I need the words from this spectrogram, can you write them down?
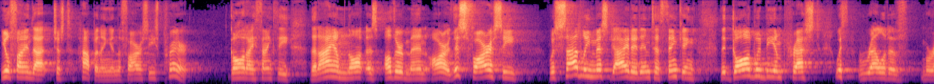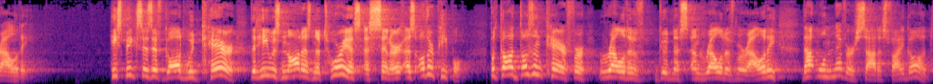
You'll find that just happening in the Pharisee's prayer. God, I thank thee that I am not as other men are. This Pharisee was sadly misguided into thinking that God would be impressed with relative morality. He speaks as if God would care that he was not as notorious a sinner as other people. But God doesn't care for relative goodness and relative morality. That will never satisfy God.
